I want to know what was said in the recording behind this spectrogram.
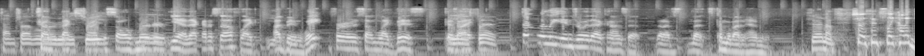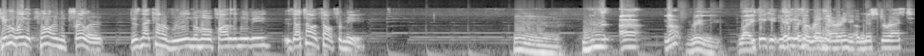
Time travel, travel murder back mystery. to solve murder. Yeah. that kind of stuff. Like, Yeah. I've been waiting for something like this because yeah, I fair. thoroughly enjoy that concept that I've that's come about in anime. Fair enough. So since they kind of give away the killer in the trailer, doesn't that kind of ruin the whole plot of the movie? Is that how it felt for me? Hmm. Uh, not really. Like You think it, you think I it's a red herring, a misdirect?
